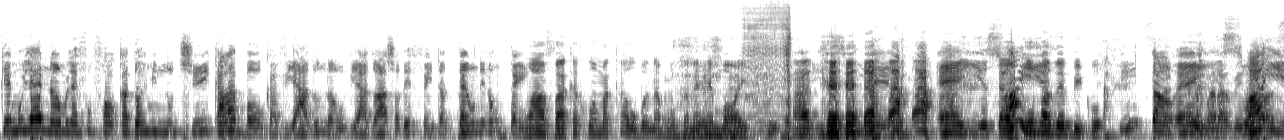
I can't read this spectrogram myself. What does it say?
Porque mulher não, mulher fofoca dois minutinhos e cala a boca. Viado não, viado acha defeito até onde não tem. Uma vaca com uma macaúba na boca, né? Remói. Isso Até, mesmo. É isso até o cu aí. fazer bico. Então, é isso Maravilhosa. aí.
